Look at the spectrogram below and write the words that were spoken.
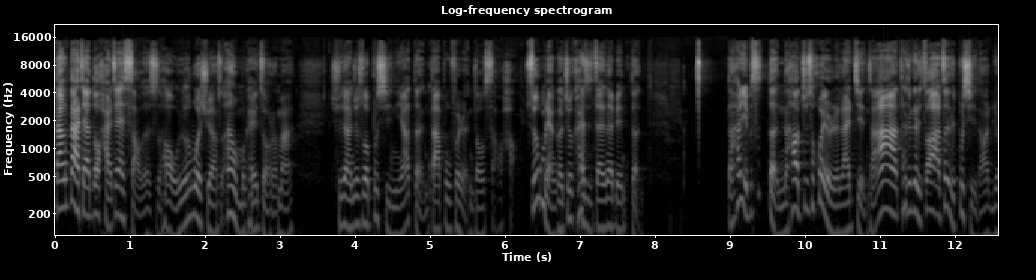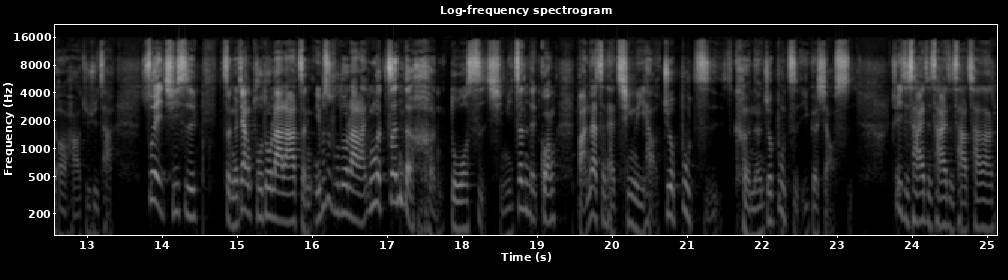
当大家都还在扫的时候，我就问学长说：“哎，我们可以走了吗？”学长就说：“不行，你要等大部分人都扫好。”所以我们两个就开始在那边等，然后也不是等，然后就是会有人来检查啊，他就跟你说：“啊，这里不行。”然后你就哦好继续擦。所以其实整个这样拖拖拉拉，整也不是拖拖拉拉，因为真的很多事情，你真的光把那身材清理好就不止，可能就不止一个小时，就一直擦，一直擦，一直擦，擦到。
